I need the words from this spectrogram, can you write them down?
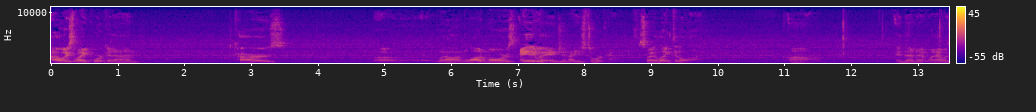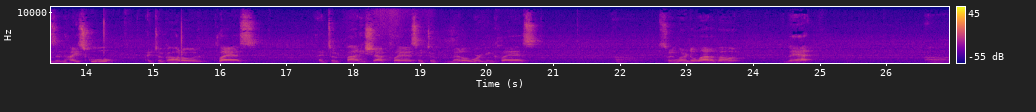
I always liked working on cars, uh, on lawnmowers, anything with an engine I used to work on. So I liked it a lot. Um, and then when I was in high school, I took auto class, I took body shop class, I took metal working class. Um, so I learned a lot about that. Um,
